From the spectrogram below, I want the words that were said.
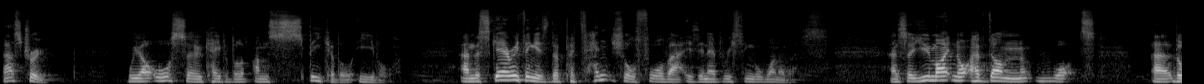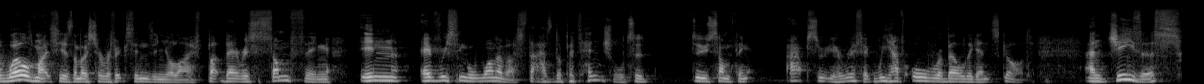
That's true. We are also capable of unspeakable evil. And the scary thing is, the potential for that is in every single one of us. And so you might not have done what uh, the world might see as the most horrific sins in your life, but there is something in every single one of us that has the potential to do something absolutely horrific. We have all rebelled against God. And Jesus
